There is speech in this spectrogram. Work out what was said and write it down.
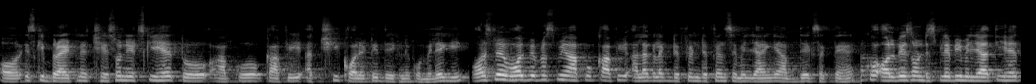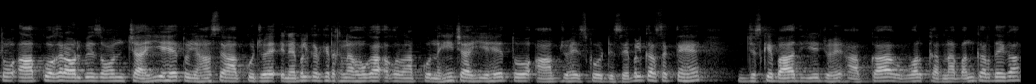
और इसकी ब्राइटनेस 600 निट्स की है तो आपको काफ़ी अच्छी क्वालिटी देखने को मिलेगी। और इसमें वॉल में आपको काफ़ी अलग अलग डिफरेंट डिफरेंट से मिल जाएँगे, आप देख सकते हैं। आपको ऑलवेज ऑन डिस्प्ले भी मिल जाती है तो आपको अगर ऑलवेज ऑन चाहिए है तो यहाँ से आपको जो है इनेबल करके रखना होगा। अगर आपको नहीं चाहिए है तो आप जो है इसको डिसेबल कर सकते हैं। जिसके बाद ये जो है आपका वर्क करना बंद कर देगा।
